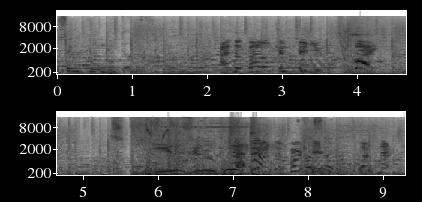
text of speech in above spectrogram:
Gomida. And the battle continues! Fight! the first hit! What's next?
